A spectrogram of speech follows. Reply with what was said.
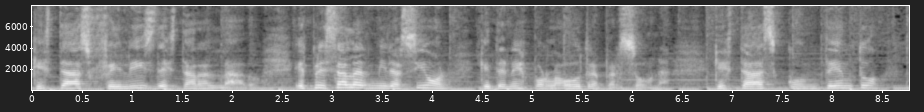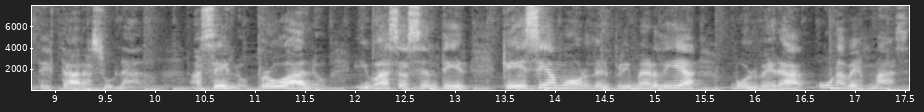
que estás feliz de estar al lado. Expresar la admiración que tenés por la otra persona, que estás contento de estar a su lado hacelo, probalo y vas a sentir que ese amor del primer día volverá una vez más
